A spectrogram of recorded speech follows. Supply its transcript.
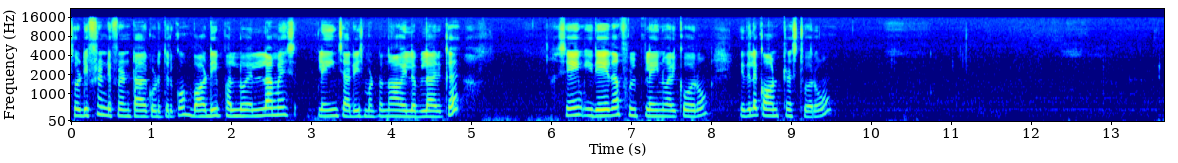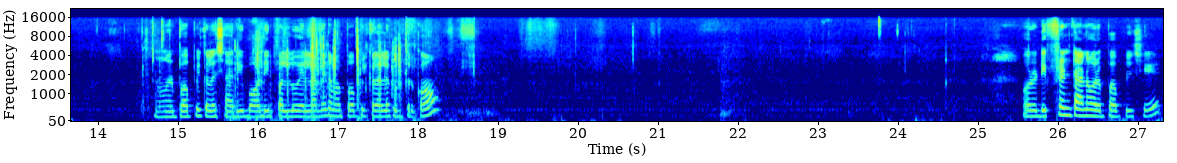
ஸோ டிஃப்ரெண்ட் டிஃப்ரெண்ட்டாக கொடுத்துருக்கோம். பாடி பல்லு எல்லாமே பிளெயின் சாரீஸ் மட்டும்தான் அவைலபிளாக இருக்குது சேம் இதே தான் ஃபுல் பிளெயின் வரைக்கும் வரும். இதில் கான்ட்ராஸ்ட் வரும். ஒரு பர்பிள் கலர் சாரீ பாடி பல்லு எல்லாமே நம்ம பர்பிள் கலரில் கொடுத்துருக்கோம். ஒரு டிஃப்ரெண்ட்டான ஒரு பர்பிள் ஷேட்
